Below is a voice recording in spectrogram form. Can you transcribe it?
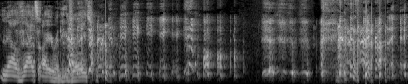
now that's irony, right? it is ironic.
